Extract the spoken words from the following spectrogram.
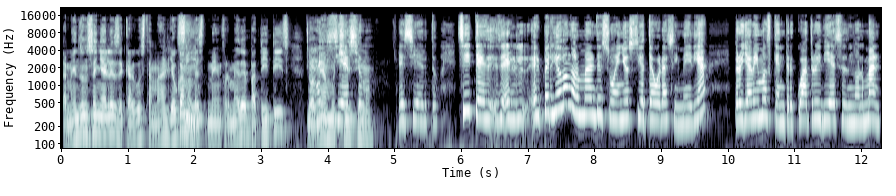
También son señales de que algo está mal. Yo cuando me, enfermé de hepatitis, dormía muchísimo. es cierto. Sí, te, el, el periodo normal de sueño es siete horas y media, pero ya vimos que entre cuatro y diez es normal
